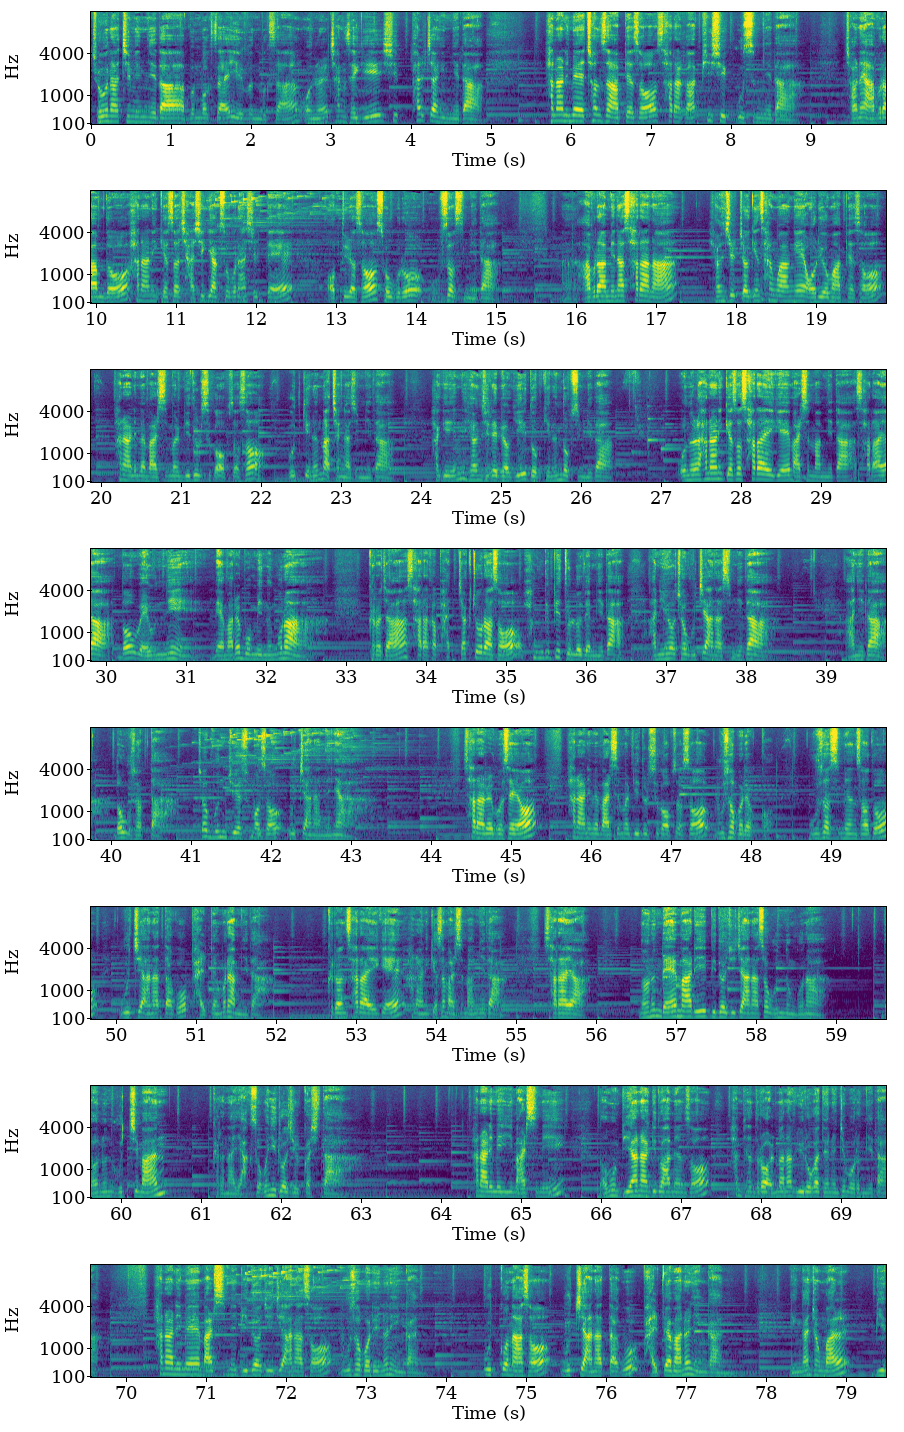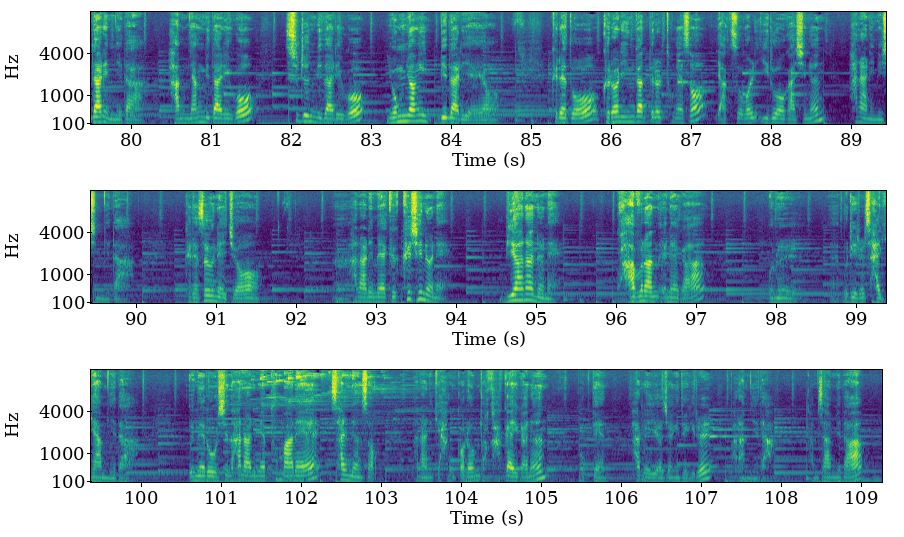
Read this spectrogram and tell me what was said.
좋은 아침입니다. 문목사의 1분 묵상 오늘 창세기 18장입니다. 하나님의 천사 앞에서 사라가 피식 웃습니다. 전에 아브라함도 하나님께서 자식 약속을 하실 때 엎드려서 속으로 웃었습니다. 어, 아브라함이나 사라나 현실적인 상황의 어려움 앞에서 하나님의 말씀을 믿을 수가 없어서 웃기는 마찬가지입니다. 하긴 현실의 벽이 높기는 높습니다. 오늘 하나님께서 사라에게 말씀합니다. 사라야, 너 왜 웃니? 내 말을 못 믿는구나. 그러자 사라가 바짝 쫄아서 황급히 둘러댑니다. 아니요, 저 웃지 않았습니다. 아니다, 너 웃었다. 저 문 뒤에 숨어서 웃지 않았느냐? 사라를 보세요. 하나님의 말씀을 믿을 수가 없어서 웃어버렸고, 웃었으면서도 웃지 않았다고 발뺌을 합니다. 그런 사라에게 하나님께서 말씀합니다. 사라야, 너는 내 말이 믿어지지 않아서 웃는구나. 너는 웃지만 그러나 약속은 이루어질 것이다. 하나님의 이 말씀이 너무 미안하기도 하면서 한편으로 얼마나 위로가 되는지 모릅니다. 하나님의 말씀이 믿어지지 않아서 웃어버리는 인간, 웃고 나서 웃지 않았다고 발뺌하는 인간, 인간 정말 미달입니다. 함량 미달이고 수준 미달이고 용량이 미달이에요. 그래도 그런 인간들을 통해서 약속을 이루어 가시는 하나님이십니다. 그래서 은혜죠. 어, 하나님의 그 크신 은혜, 미안한 은혜, 과분한 은혜가 오늘 우리를 살게 합니다. 은혜로우신 하나님의 품 안에 살면서 하나님께 한 걸음 더 가까이 가는 복된 하루의 여정이 되기를 바랍니다. 감사합니다.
